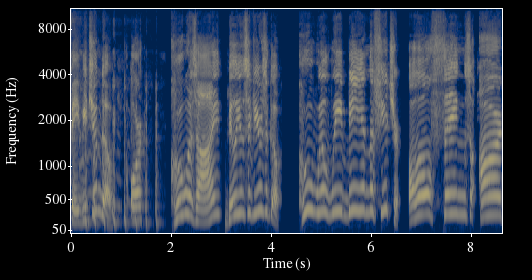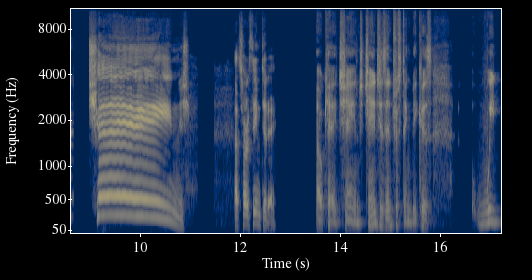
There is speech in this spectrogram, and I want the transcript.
Baby Jundo. or who was I billions of years ago? Who will we be in the future? All things are change. That's our theme today. Okay, change. Change is interesting because we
